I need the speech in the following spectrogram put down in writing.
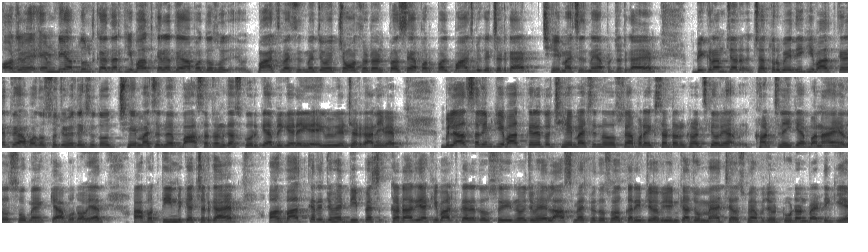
और जो है एमडी अब्दुल कदर की बात करें तो यहाँ पर दोस्तों पाँच मैचेस में जो है चौसठ रन प्लस यहाँ पर पाँच विकेट चटका है छह मैचेस में यहाँ पर चटका है विक्रम चतुर्वेदी की बात करें तो यहाँ पर दोस्तों जो है, देख सकते हो, छह मैचेस में बासठ रन का स्कोर किया विकेट एक विकेट चटकानी है बिलाल सलीम की बात करें तो छह मैचेस में दोस्तों यहाँ पर इकसठ रन खर्च किया खर्च नहीं किया, बनाए हैं दोस्तों, मैं क्या बोल रहा हूँ यार। यहाँ पर तीन विकेट चटका है और बात करें जो है, दीपेश कटारिया की बात करें तो इन्होंने जो है लास्ट मैच में दोस्तों करीब जो है, इनका जो मैच है, उसमें आप जो टू रन बैटिंग की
